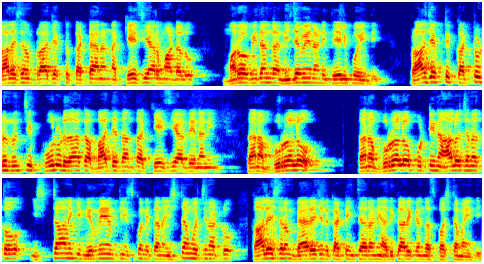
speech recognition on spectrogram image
కాళేశ్వరం ప్రాజెక్టు కట్టానన్న కేసీఆర్ మాటలు మరో విధంగా నిజమేనని తేలిపోయింది. ప్రాజెక్టు కట్టుడు నుంచి కూలుడు దాకా బాధ్యత అంతా కేసీఆర్దేనని తన బుర్రలో తన బుర్రలో పుట్టిన ఆలోచనతో ఇష్టానికి నిర్ణయం తీసుకొని తన ఇష్టం వచ్చినట్లు కాళేశ్వరం బ్యారేజీలు కట్టించారని అధికారికంగా స్పష్టమైంది.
